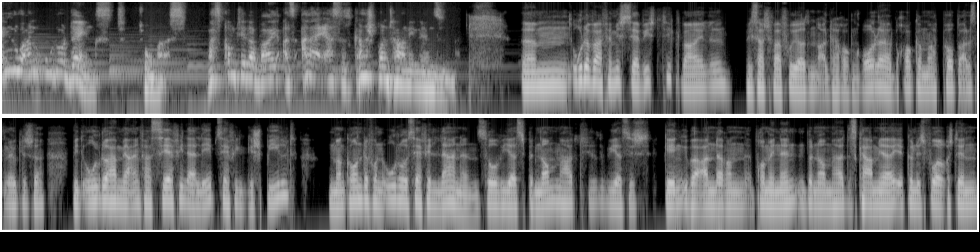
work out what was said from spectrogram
Wenn du an Udo denkst, Thomas, was kommt dir dabei als allererstes ganz spontan in den Sinn? Ähm, Udo war für mich sehr wichtig, weil, wie gesagt, ich war früher so ein alter Rock'n'Roller, Rock gemacht, Pop, alles Mögliche. Mit Udo haben wir einfach sehr viel erlebt, sehr viel gespielt. Und man konnte von Udo sehr viel lernen, so wie er sich benommen hat, wie er sich gegenüber anderen Prominenten benommen hat. Es kam ja, ihr könnt euch vorstellen,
